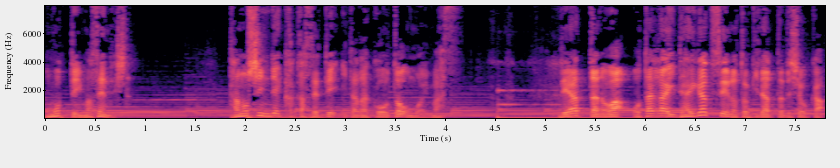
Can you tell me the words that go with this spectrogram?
思っていませんでした。楽しんで書かせていただこうと思います。出会ったのはお互い大学生の時だったでしょうか。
